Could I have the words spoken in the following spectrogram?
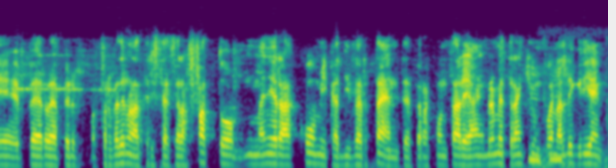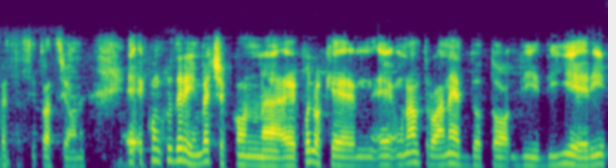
eh, per, per, far vedere una tristezza, era fatto in maniera comica, divertente, per raccontare, per mettere anche un po' in mhm. allegria in questa situazione. E, e concluderei invece con eh, quello che è un altro aneddoto di, di, ieri,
